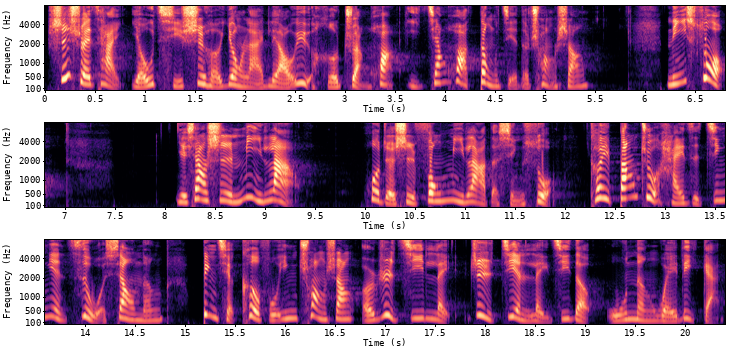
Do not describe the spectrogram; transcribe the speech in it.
湿水彩尤其适合用来疗愈和转化已僵化冻结的创伤。泥塑也像是蜜蜡或者是蜂蜜蜡的形塑，可以帮助孩子经验自我效能，并且克服因创伤而日积累、日渐累积的无能为力感。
